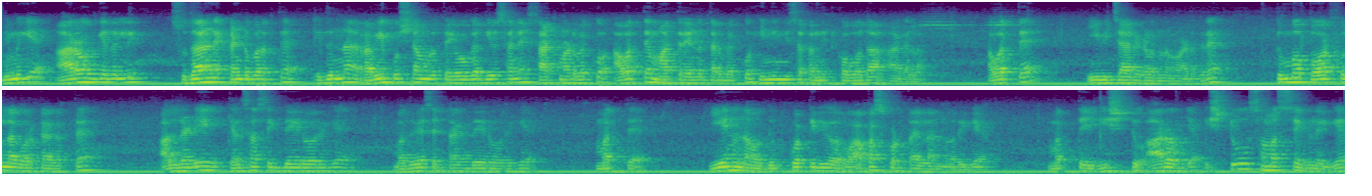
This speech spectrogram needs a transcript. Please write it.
ನಿಮಗೆ ಆರೋಗ್ಯದಲ್ಲಿ ಸುಧಾರಣೆ ಕಂಡು ಬರುತ್ತೆ. ಇದನ್ನ ರವಿ ಪುಷ್ಯಾಮೃತ ಯೋಗ ದಿವಸನೇ ಸ್ಟಾರ್ಟ್ ಮಾಡಬೇಕು. ಅವತ್ತೇ ಮಾತ್ರೆಯನ್ನು ತರಬೇಕು. ಹಿಂದಿನ ದಿವಸ ತಂದಿಟ್ಕೋಬೋದಾ? ಆಗಲ್ಲ. ಅವತ್ತೇ ಈ ವಿಚಾರಗಳನ್ನು ಮಾಡಿದ್ರೆ ತುಂಬ ಪವರ್ಫುಲ್ಲಾಗಿ ವರ್ಕ್ ಆಗುತ್ತೆ. ಆಲ್ರೆಡಿ ಕೆಲಸ ಸಿಗದೆ ಇರೋರಿಗೆ, ಮದುವೆ ಸೆಟ್ ಆಗದೆ ಇರೋರಿಗೆ, ಮತ್ತು ಏನು ನಾವು ದುಡ್ಡು ಕೊಟ್ಟಿದ್ದೀವಿ ಅವ್ರು ವಾಪಸ್ ಕೊಡ್ತಾ ಇಲ್ಲ ಅನ್ನೋರಿಗೆ, ಮತ್ತು ಇಷ್ಟು ಆರೋಗ್ಯ, ಇಷ್ಟೂ ಸಮಸ್ಯೆಗಳಿಗೆ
